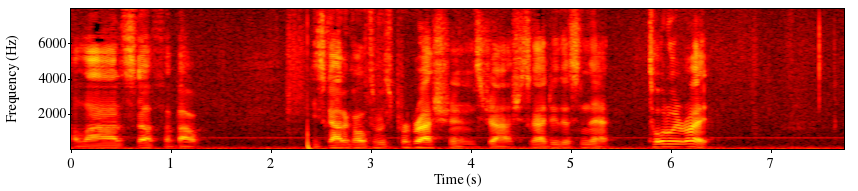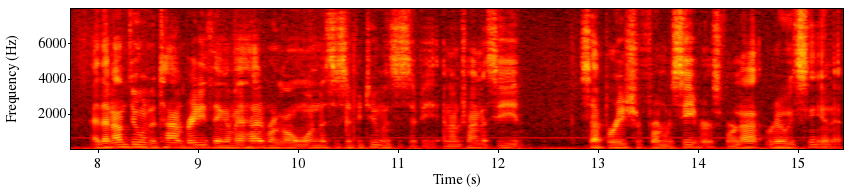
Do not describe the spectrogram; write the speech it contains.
a lot of stuff about he's got to go through his progressions. Josh, he's got to do this and that. Totally right. And then I'm doing the Tom Brady thing in my head. We're going one Mississippi, two Mississippi, and I'm trying to see separation from receivers. We're not really seeing it.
